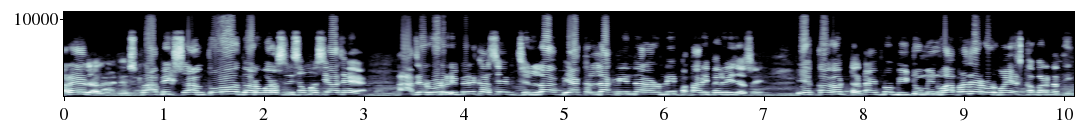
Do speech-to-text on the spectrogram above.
અરે ટ્રાફિક આમ તો દર વર્ષની સમસ્યા છે. આજે રોડ રિપેર કરશે. છેલ્લા બે કલાકની અંદર રોડની પથારી ફેરવી જશે. એ કયો ટાઈપનો બીટુમીન વાપરે છે રોડમાં એ જ ખબર નથી.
